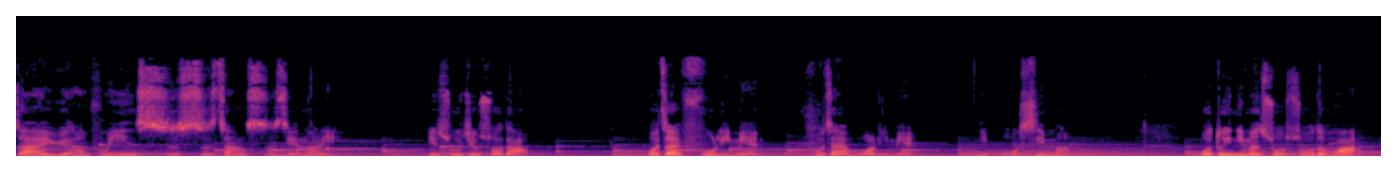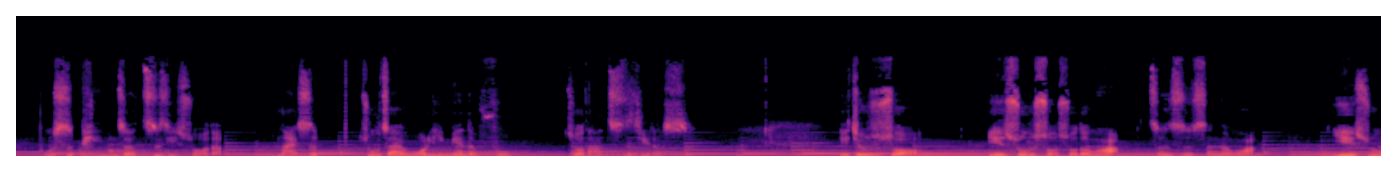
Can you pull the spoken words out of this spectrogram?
在约翰福音十四章十节那里，耶稣就说道：“我在父里面，父在我里面，你不信吗？我对你们所说的话，不是凭着自己说的，乃是住在我里面的父做他自己的事。也就是说，耶稣所说的话真是神的话，耶稣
